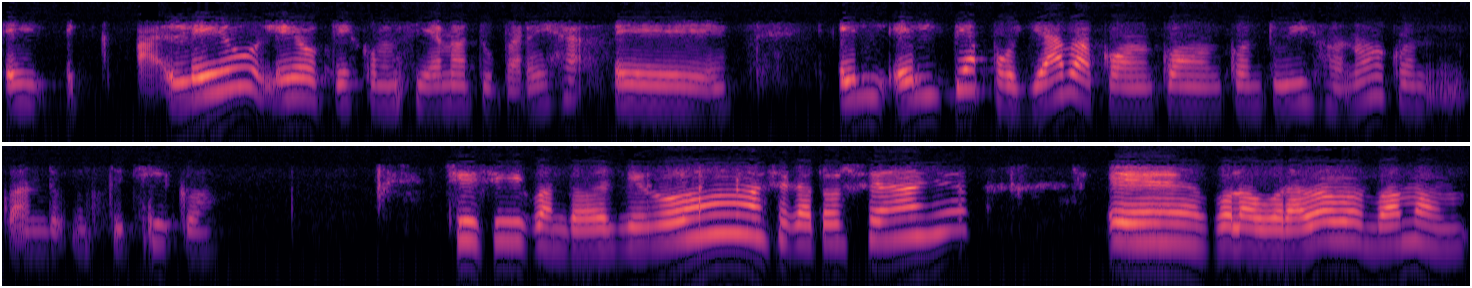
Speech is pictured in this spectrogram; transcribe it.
Eh, Leo, Leo, que es como se llama tu pareja, eh, él, él te apoyaba con, con, con tu hijo, ¿no? Con, cuando tu chico. Sí, sí, cuando él llegó hace 14 años, eh, colaboraba, vamos,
